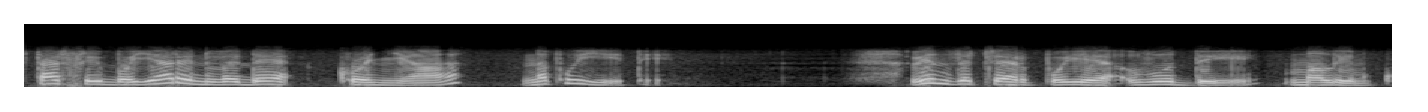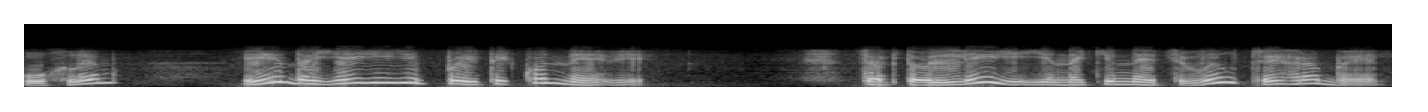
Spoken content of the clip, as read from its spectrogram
старший боярин веде коня напоїти. Він зачерпує води малим кухлем і дає її пити коневі цебто лє її на кінець вил чи грабель.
